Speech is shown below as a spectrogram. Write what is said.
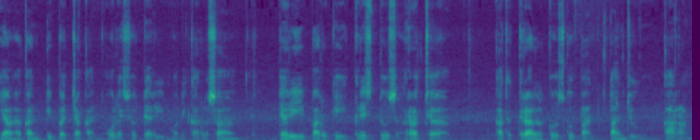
yang akan dibacakan oleh Saudari Monica Rosa dari Paroki Kristus Raja Katedral Keuskupan Tanjung Karang.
